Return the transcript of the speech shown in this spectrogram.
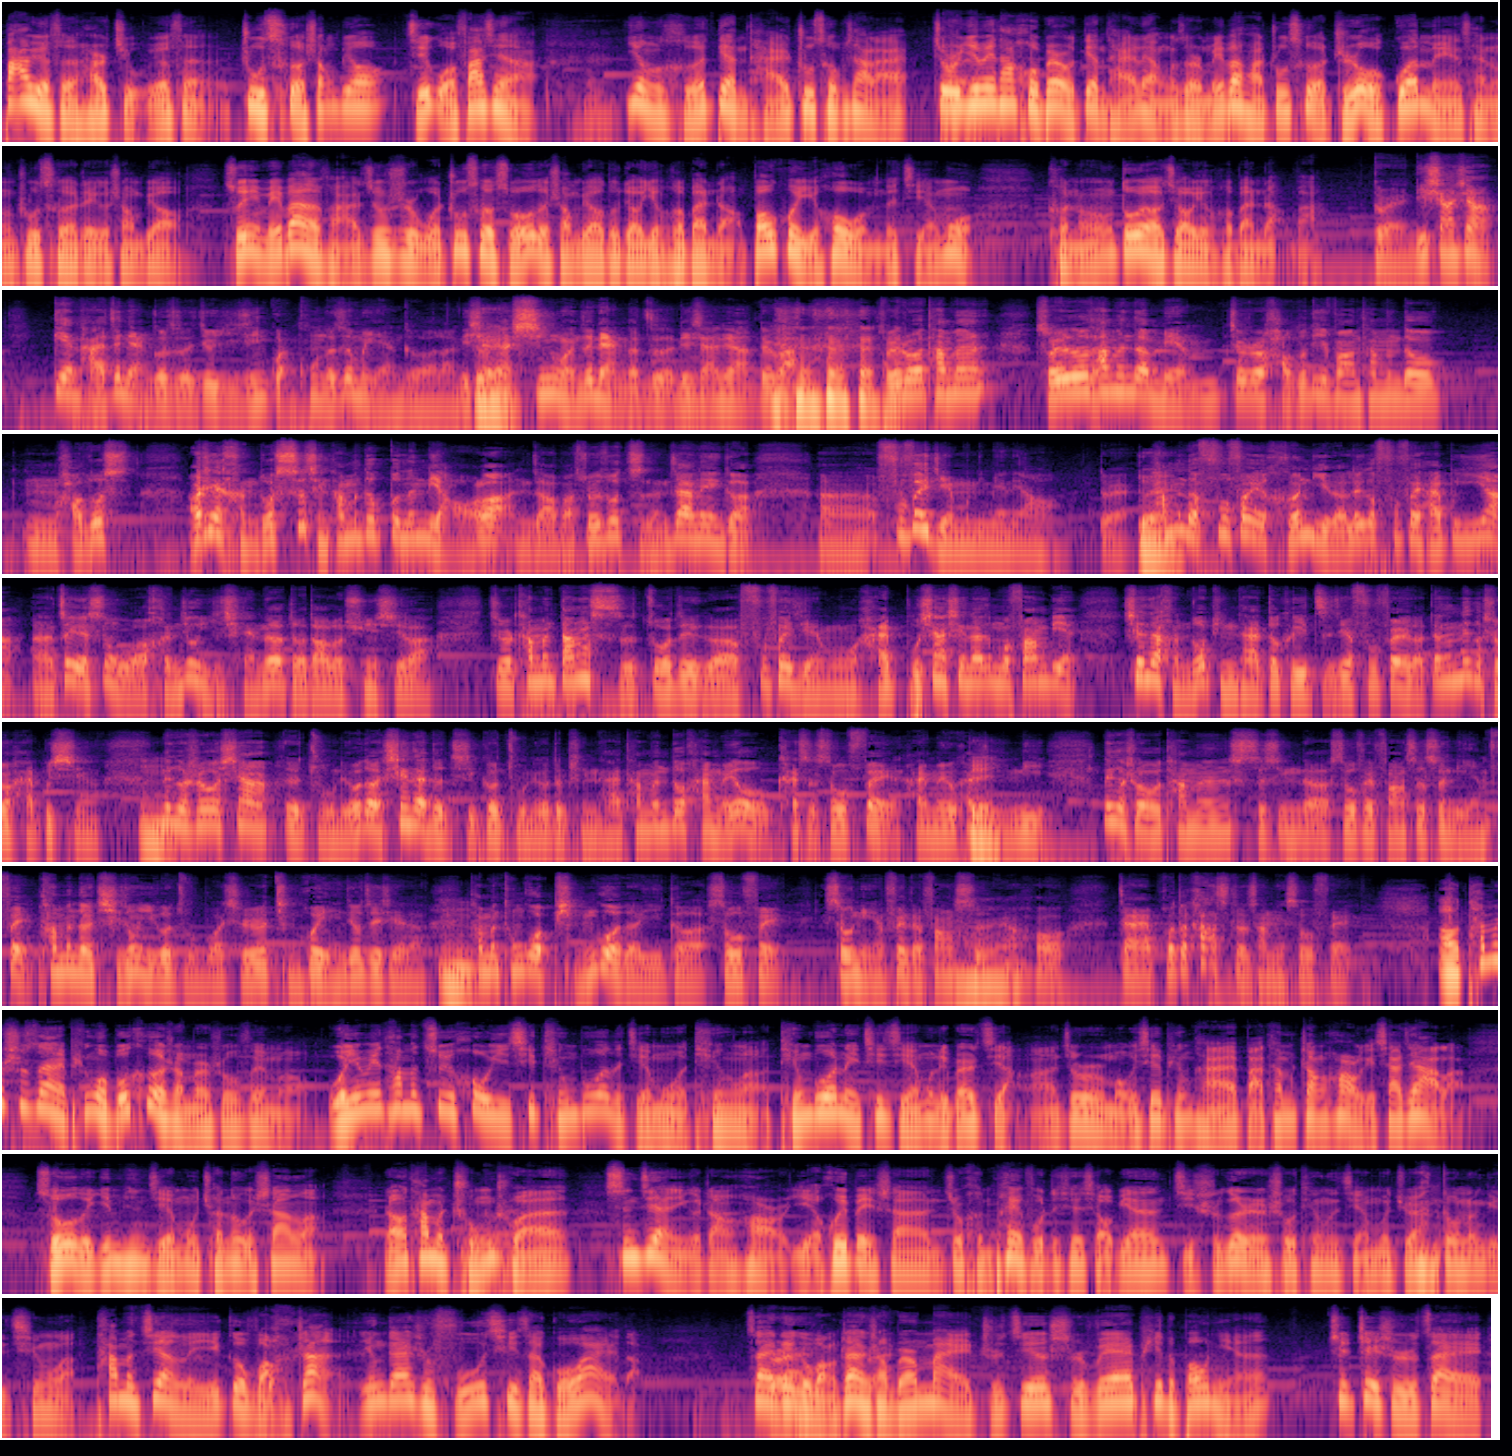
八月份还是九月份注册商标，结果发现啊嗯，硬核电台注册不下来，就是因为它后边有电台两个字儿，没办法注册，只有官媒才能注册这个商标，所以没办法，就是我注册所有的商标都叫硬核班长，包括以后我们的节目可能都要叫硬核班长吧。对你想想，电台这两个字就已经管控的这么严格了，你想想新闻这两个字，你想想对吧？所以说他们，所以说他们的免就是好多地方他们都。嗯，好多事，而且很多事情他们都不能聊了，你知道吧？所以说只能在那个呃付费节目里面聊。对，对。他们的付费和你的那个付费还不一样，呃，这也是我很久以前的得到的讯息了，就是他们当时做这个付费节目还不像现在这么方便，现在很多平台都可以直接付费了，但是那个时候还不行，嗯。那个时候像呃主流的现在的几个主流的平台，他们都还没有开始收费，还没有开始盈利，那个时候他们实行的收费方式是年费，他们的其中一个主播其实挺会研究这些的，嗯，他们通过苹果的一个收费收年费的方式，哦。然后在 Podcast 上面收费。哦，他们是在苹果播客上面收费吗？我因为他们最后一期停播的节目我听了，停播那期节目里边讲啊，就是某一些平台把他们账号给下架了，所有的音频节目全都给删了，然后他们重传新建一个账号也会被删，就很佩服这些小编，几十个人收听的节目居然都能给清了。他们建了一个网站，应该是服务器在国外的，在这个网站上边卖直接是 VIP 的包年，这这是在。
